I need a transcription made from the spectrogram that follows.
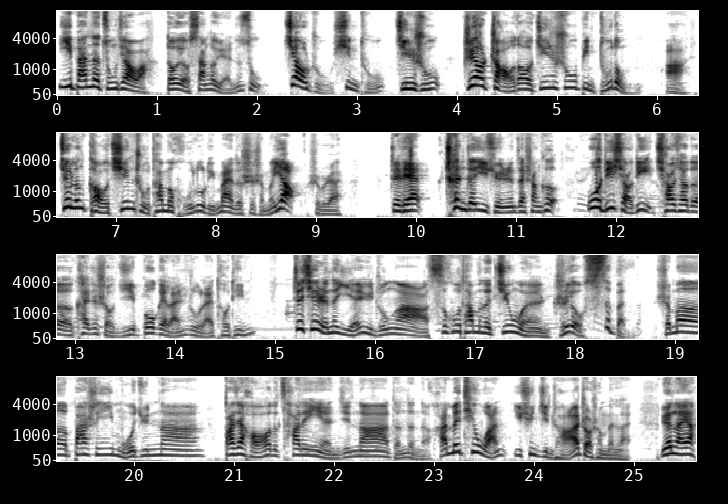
一般的宗教啊，都有三个元素：教主、信徒、经书。只要找到经书并读懂啊，就能搞清楚他们葫芦里卖的是什么药，是不是？这天，趁着一群人在上课，卧底小弟悄悄地开着手机拨给男主来偷听。这些人的言语中啊，似乎他们的经文只有四本，什么八十一魔君呐，大家好好的擦亮眼睛呐，等等的。还没听完，一群警察找上门来。原来呀，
